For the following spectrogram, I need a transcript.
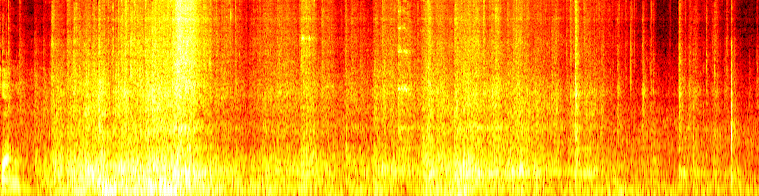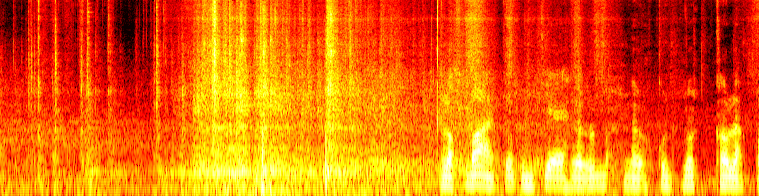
ก็ตกใจล็อกบ้านตัวกุญแจแล้วแล้วคุณรถเข้าหลักไป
